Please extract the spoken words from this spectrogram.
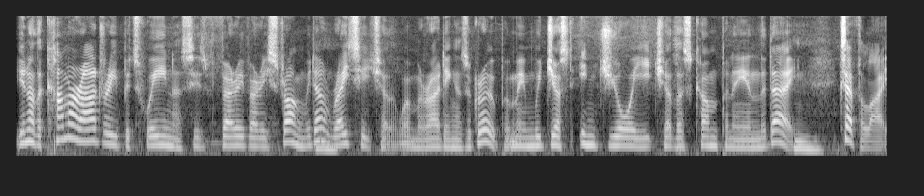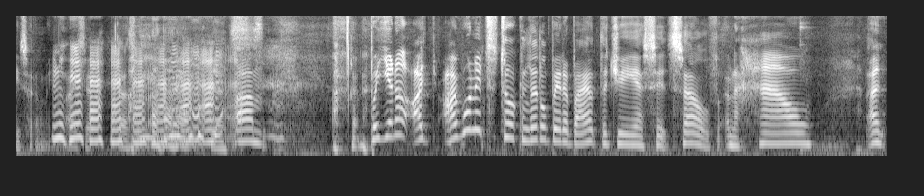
you know, the camaraderie between us is very, very strong. We don't mm. race each other when we're riding as a group. I mean, we just enjoy each other's company in the day, mm. except for Liza. I mean, Liza. Yes. um, but you know, I I wanted to talk a little bit about the GS itself and how, and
